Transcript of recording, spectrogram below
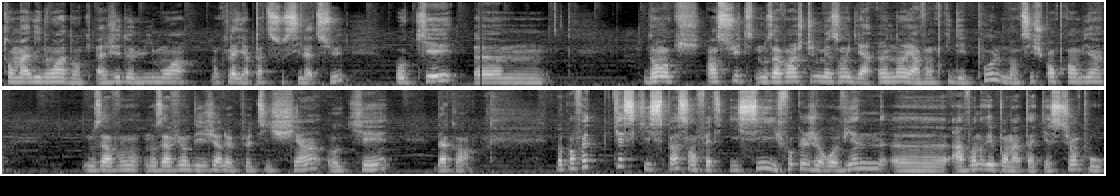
ton malinois, donc âgé de 8 mois. Donc là, il n'y a pas de souci là-dessus. Ok. Euh, donc ensuite, nous avons acheté une maison il y a un an et avons pris des poules. Donc si je comprends bien, nous, avons, nous avions déjà le petit chien. Ok, d'accord. Donc en fait, qu'est-ce qui se passe en fait ici? Il faut que je revienne euh, avant de répondre à ta question pour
